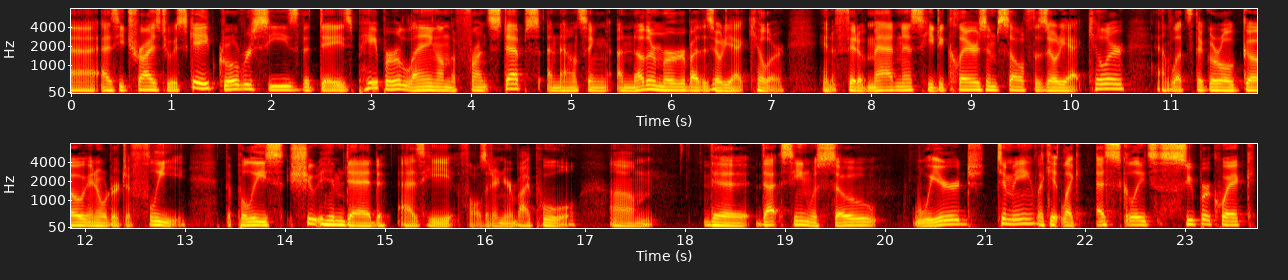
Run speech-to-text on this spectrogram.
uh, as he tries to escape, Grover sees the day's paper laying on the front steps announcing another murder by the Zodiac Killer. In a fit of madness, he declares himself the Zodiac Killer and lets the girl go in order to flee. The police shoot him dead as he falls at a nearby pool. Um, the that scene was so weird to me. Like it like escalates super quick.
